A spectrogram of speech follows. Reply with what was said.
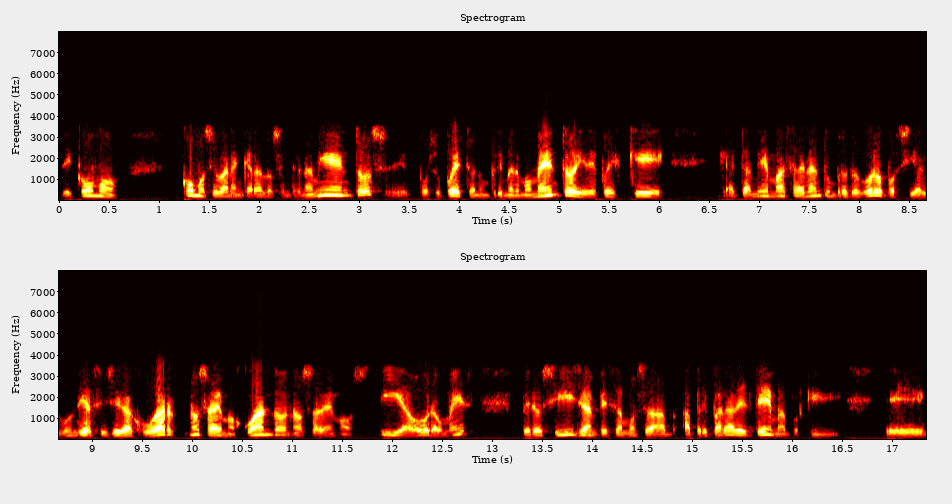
de cómo cómo se van a encarar los entrenamientos, eh, por supuesto en un primer momento y después que, también más adelante un protocolo por si algún día se llega a jugar, no sabemos cuándo, no sabemos día, hora o mes, pero sí ya empezamos a, a preparar el tema porque eh,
